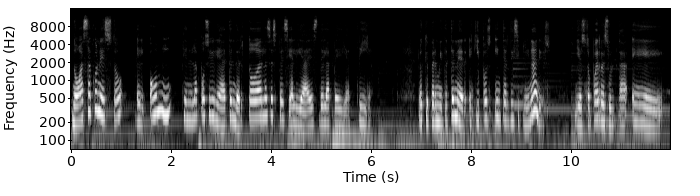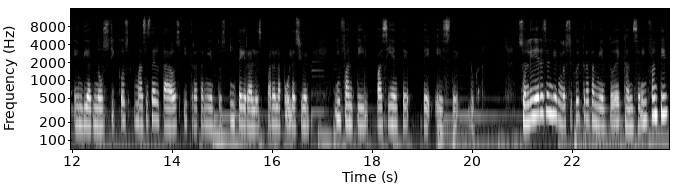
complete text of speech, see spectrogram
No basta con esto, el OMI tiene la posibilidad de atender todas las especialidades de la pediatría, lo que permite tener equipos interdisciplinarios y esto pues resulta eh, en diagnósticos más acertados y tratamientos integrales para la población infantil paciente de este lugar. Son líderes en diagnóstico y tratamiento de cáncer infantil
